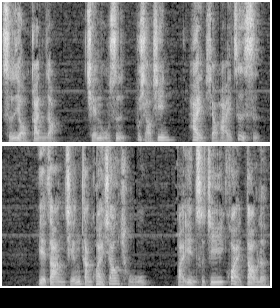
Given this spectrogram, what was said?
此有干扰，前五世不小心害小孩致死，业障请赶快消除。怀孕时机快到了，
